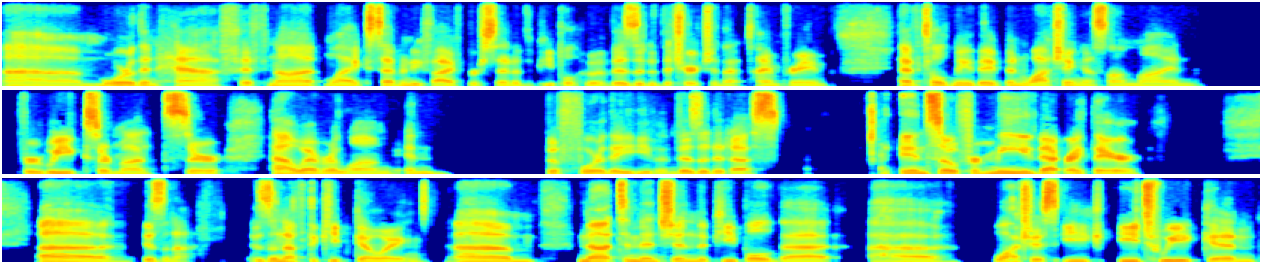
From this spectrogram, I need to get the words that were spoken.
um, more than half, if not like 75% of the people who have visited the church in that time frame have told me they've been watching us online for weeks or months or however long and before they even visited us. And so for me, that right there uh, is enough, is enough to keep going. Um, not to mention the people that uh, watch us each, each week and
